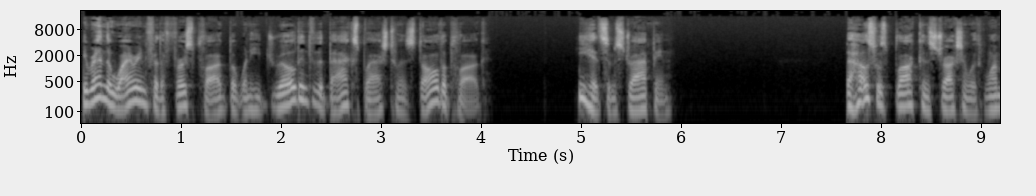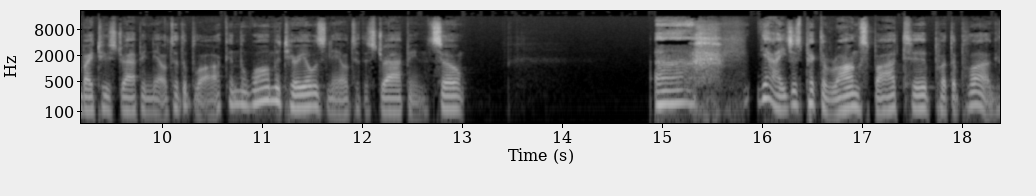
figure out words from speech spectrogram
He ran the wiring for the first plug, but when he drilled into the backsplash to install the plug, he hit some strapping. The house was block construction with 1 by 2 strapping nailed to the block, and the wall material was nailed to the strapping, so uh, yeah, he just picked the wrong spot to put the plug.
